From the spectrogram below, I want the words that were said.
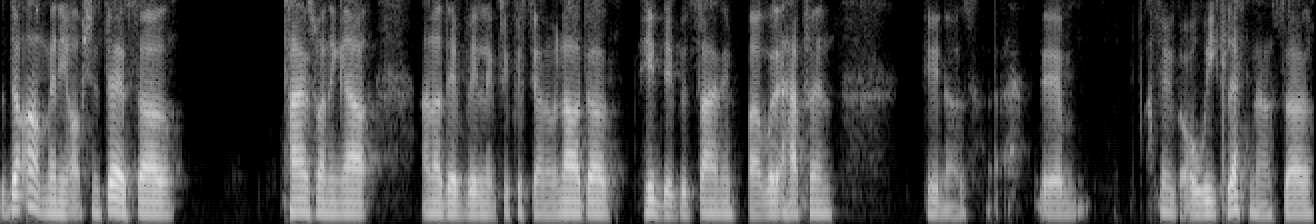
But there aren't many options there. So time's running out. I know they've been linked to Cristiano Ronaldo. He'd be a good signing, but will it happen? Who knows? Um, I think we've got a week left now, so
